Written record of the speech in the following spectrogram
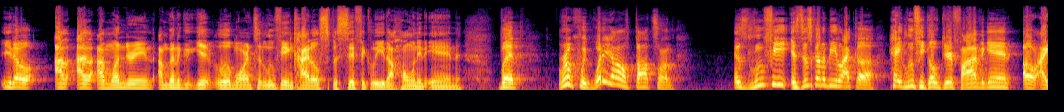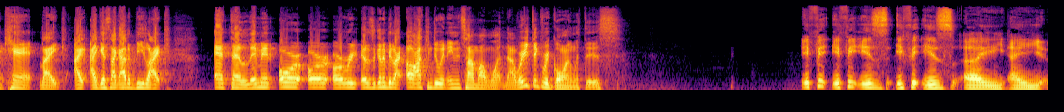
you know, I, I, I'm wondering. I'm gonna get a little more into Luffy and Kaido specifically to hone it in. But real quick, what are y'all thoughts on? Is Luffy? Is this gonna be like a hey Luffy go Gear Five again? Oh, I can't. Like I, I guess I got to be like at that limit, or or or is it gonna be like, oh, I can do it anytime I want now? Where do you think we're going with this? if it if it is if it is a a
